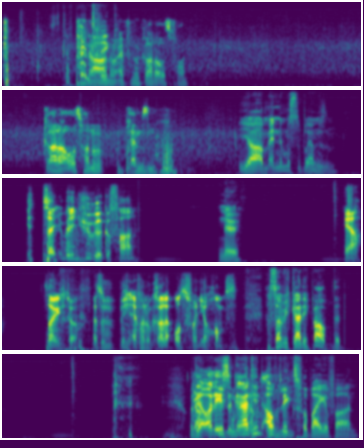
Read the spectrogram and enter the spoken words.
Es gab keinen Keine Trick. Ahnung, einfach nur geradeaus fahren. Geradeaus fahren und bremsen. Ja, am Ende musst du bremsen. Ihr seid über den Hügel gefahren. Nö. Ja, sag ich doch. Also nicht einfach nur geradeaus von ihr Honks. Das habe ich gar nicht behauptet. Und der Gas Olli ist garantiert auch links vorbeigefahren.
